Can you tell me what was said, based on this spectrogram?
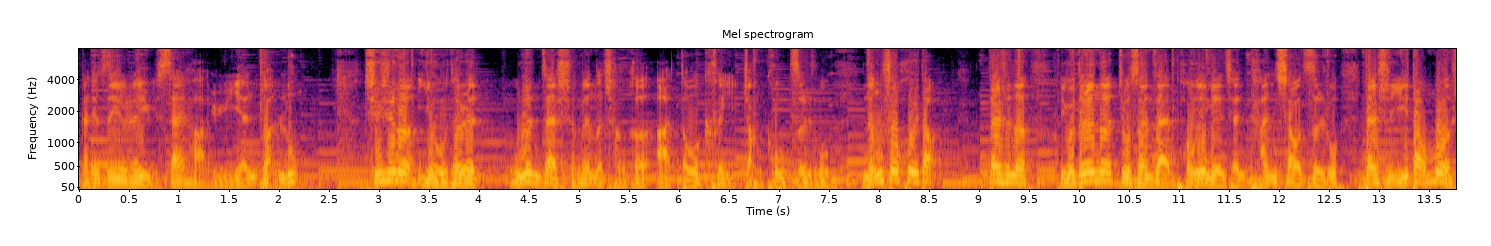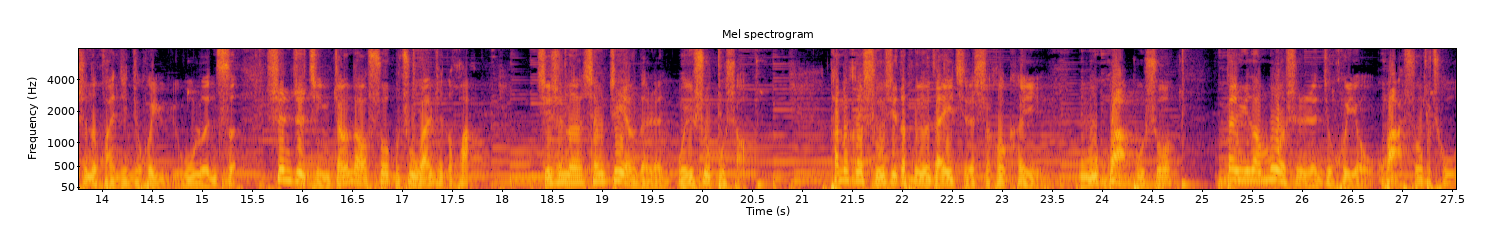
感觉自己有点语塞哈，语言短路。其实呢，有的人无论在什么样的场合啊，都可以掌控自如，能说会道。但是呢，有的人呢，就算在朋友面前谈笑自如，但是一到陌生的环境就会语无伦次，甚至紧张到说不出完整的话。其实呢，像这样的人为数不少。他们和熟悉的朋友在一起的时候可以无话不说，但遇到陌生人就会有话说不出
